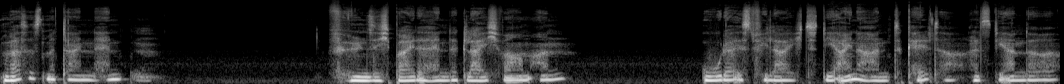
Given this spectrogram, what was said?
Was ist mit deinen Händen? Fühlen sich beide Hände gleich warm an? Oder ist vielleicht die eine Hand kälter als die andere?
